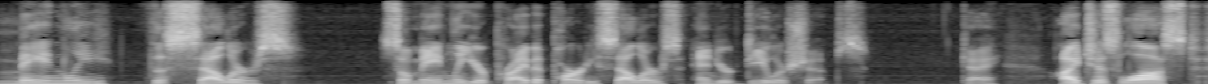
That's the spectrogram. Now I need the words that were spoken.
mainly the sellers, so mainly your private party sellers and your dealerships. Okay, I just lost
